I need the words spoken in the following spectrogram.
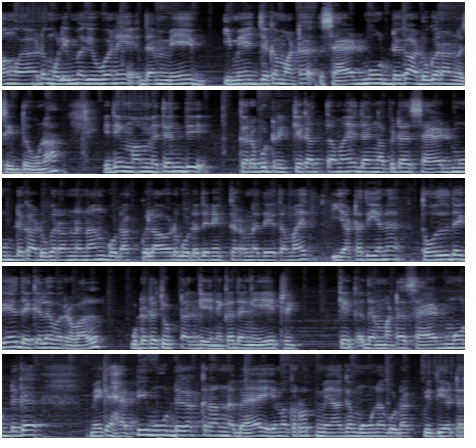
මං ඔයාට මුලින්ම කිව්වනේ දැම් මේ ඉමේජ්ජක මට සෑඩ් මූඩ් එක අඩු කරන්න සිද්ධ වුණා. ඉතින් මං මෙතැන්දි කරපු ට්‍රික් එකත් තමයි දැන් අපිට සෑඩ් මූඩ් අඩු කරන්න නම් ගොඩක් වෙලාවට ගොඩ දෙනෙක් කරන දේ තමයි යට තියෙන තොල් දෙගේ දෙකෙලවරවල් උඩට චුට්ටක් ගේන එක. දැන් ඒ ට්‍රික් දැම්මට සෑඩ් මූඩ් එක මේක හැපි මූඩ් එකක් කරන්න බෑ. එහෙමකරොත් මෙයාගේ මූුණ ගොඩක් විදියට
